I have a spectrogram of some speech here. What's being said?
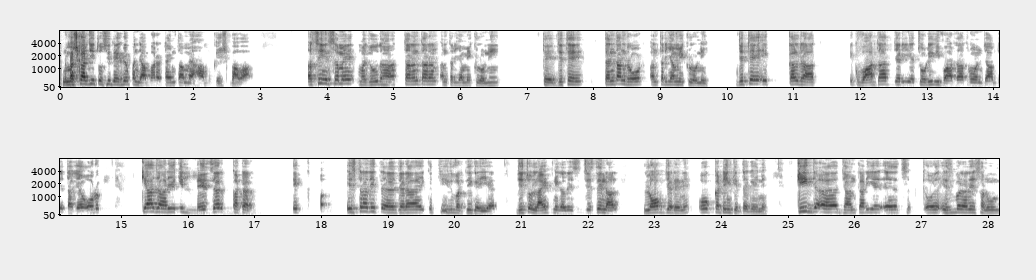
ਨਮਸਕਾਰ ਜੀ, ਤੁਸੀਂ ਦੇਖ ਰਹੇ ਹੋ ਪੰਜਾਬ ਭਾਰਤ ਟਾਈਮ, ਤਾਂ ਮੈਂ ਹਾਂ ਮੁਕੇਸ਼ ਬਾਵਾ। ਅਸੀਂ ਇਸ ਸਮੇਂ ਮੌਜੂਦ ਹਾਂ ਤਰਨਤਾਰਨ ਅੰਤਰਯਾਮੀ ਕਲੋਨੀ ਤੇ ਜਿੱਥੇ ਤਨਤਨ ਰੋਡ ਅੰਤਰਯਾਮੀ ਕਲੋਨੀ, ਜਿੱਥੇ ਇੱਕ ਕੱਲ ਰਾਤ ਇੱਕ ਵਾਰਦਾਤ ਜਿਹੜੀ ਹੈ, ਚੋਰੀ ਦੀ ਵਾਰਦਾਤ ਨੂੰ ਅੰਜਾਮ ਦਿੱਤਾ ਗਿਆ ਔਰ ਕਿਹਾ ਜਾ ਰਿਹਾ ਹੈ ਕਿ ਲੇਜ਼ਰ ਕਟਰ ਇੱਕ ਇਸ ਤਰ੍ਹਾਂ ਦੀ ਜਿਹੜਾ ਇੱਕ ਚੀਜ਼ ਵਰਤੀ ਗਈ ਹੈ, ਜਿਸ ਤੋਂ ਲਾਈਟ ਨਿਕਲ ਰਹੀ ਸੀ, ਜਿਸ ਦੇ ਨਾਲ ਲੋਕ ਜਿਹੜੇ ਨੇ, ਉਹ ਕਟਿੰਗ ਕੀਤੇ ਗਏ ਨੇ। ਕੀ ਜਾਣਕਾਰੀ ਹੈ ਇਸ ਬਾਰੇ ਸਾਨੂੰ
